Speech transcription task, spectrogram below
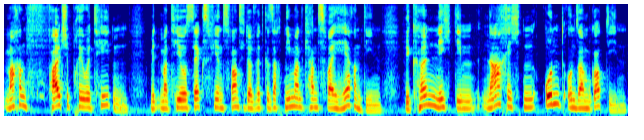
machen falsche Prioritäten. Mit Matthäus 6, 24, dort wird gesagt, niemand kann zwei Herren dienen. Wir können nicht dem Nachrichten und unserem Gott dienen,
